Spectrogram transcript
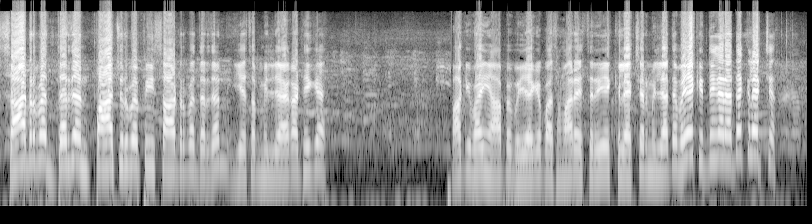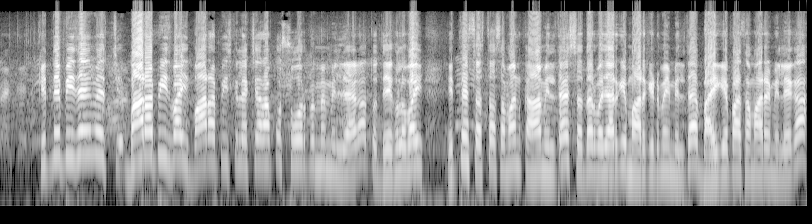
साठ रुपये दर्जन। पाँच रुपये पीस, साठ रुपये दर्जन। ये सब मिल जाएगा, ठीक है? बाकी भाई यहाँ पे भैया के पास हमारे इस तरीके कलेक्चर मिल जाते हैं। भैया, कितने का रहता है कलेक्चर कितने पीस है? इसमें बारह पीस भाई, बारह पीस का लेक्चर आपको सौ रुपए में मिल जाएगा। तो देख लो भाई, इतने सस्ता सामान कहाँ मिलता है? सदर बाज़ार की मार्केट में मिलता है। भाई के पास हमारे मिलेगा।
